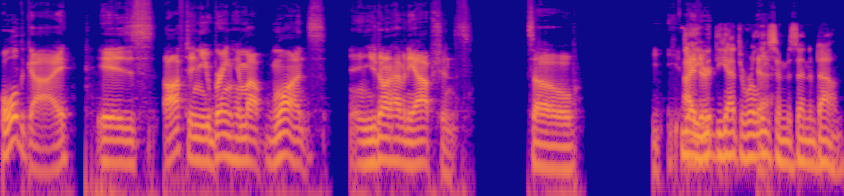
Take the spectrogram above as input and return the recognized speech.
old guy is often you bring him up once and you don't have any options. So Yeah, either you, you have to release him to send him down.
